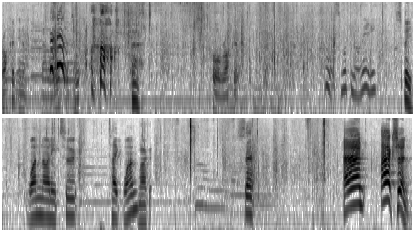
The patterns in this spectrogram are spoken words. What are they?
Rocket in about a week or two. Poor Rocket. Oh, it's whoopy already. Speed. 192, take one. Mark it. Set. And action!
